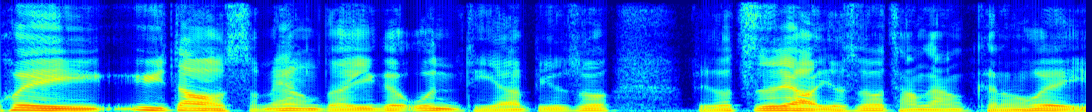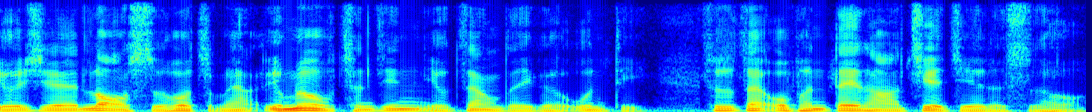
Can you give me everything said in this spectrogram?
会遇到什么样的一个问题啊？比如说，比如说资料有时候常常可能会有一些 loss 或怎么样，有没有曾经有这样的一个问题？就是在 Open Data 借接的时候。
